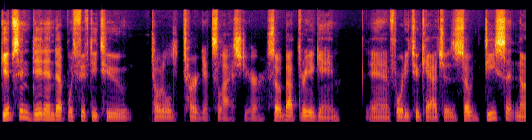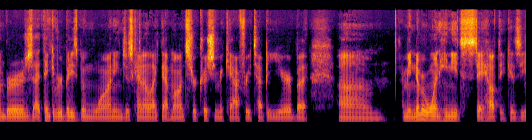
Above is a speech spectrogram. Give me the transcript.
Gibson did end up with 52 total targets last year, so about three a game and 42 catches. So decent numbers. I think everybody's been wanting just kind of like that monster Christian McCaffrey type of year, but um, I mean, number one, he needs to stay healthy because he,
